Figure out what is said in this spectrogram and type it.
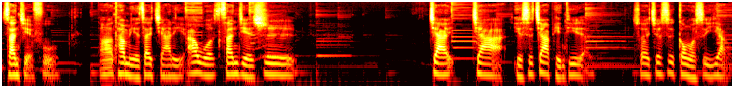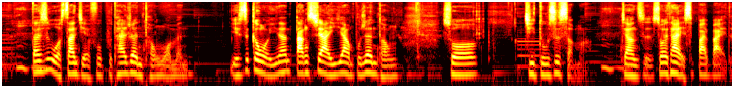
三姐夫，然后他们也在家里啊。我三姐是嫁嫁也是嫁平地人。所以就是跟我是一样的，但是我三姐夫不太认同我们，也是跟我一样当下一样不认同，说基督是什么这样子，所以他也是拜拜的。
